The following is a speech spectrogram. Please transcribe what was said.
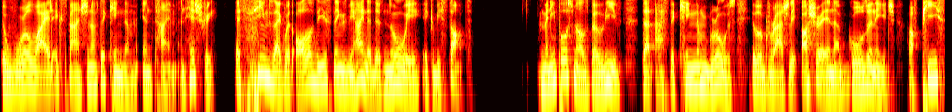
the worldwide expansion of the kingdom in time and history? It seems like with all of these things behind it, there's no way it could be stopped. Many postmills believe that as the kingdom grows, it will gradually usher in a golden age of peace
